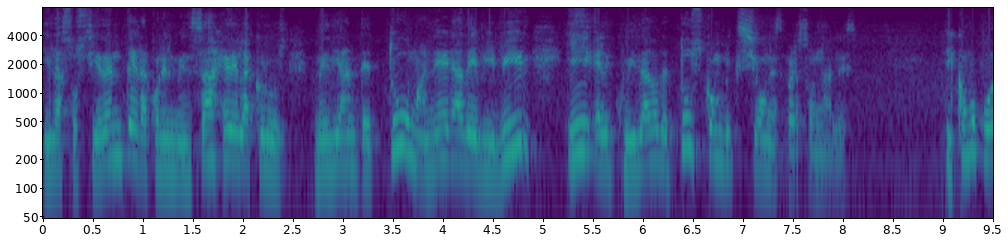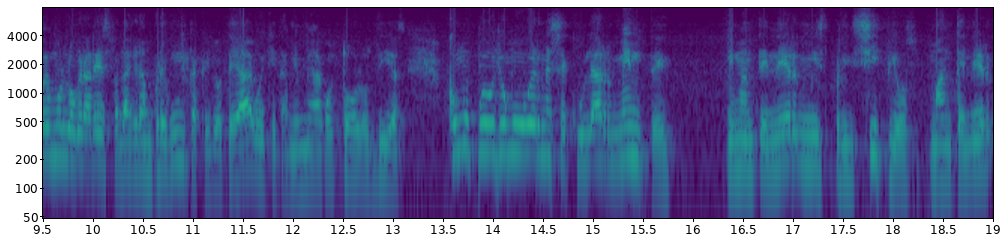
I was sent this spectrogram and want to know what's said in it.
y la sociedad entera con el mensaje de la cruz mediante tu manera de vivir y el cuidado de tus convicciones personales. ¿Y cómo podemos lograr esto? La gran pregunta que yo te hago y que también me hago todos los días. ¿Cómo puedo yo moverme secularmente y mantener mis principios, mantener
